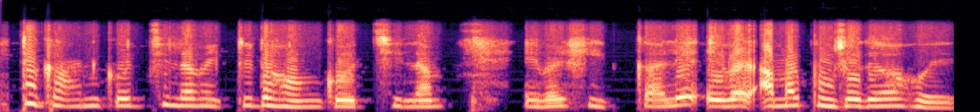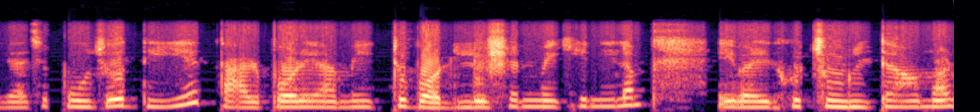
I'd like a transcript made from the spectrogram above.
একটু গান করছিলাম, একটু ঢং করছিলাম। এবার শীতকালে, এবার আমার পুজো দেওয়া হয়ে গেছে। পুজো দিয়ে তারপরে আমি একটু বডি লোশন মেখে নিলাম। এবার দেখো চুলটা আমার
